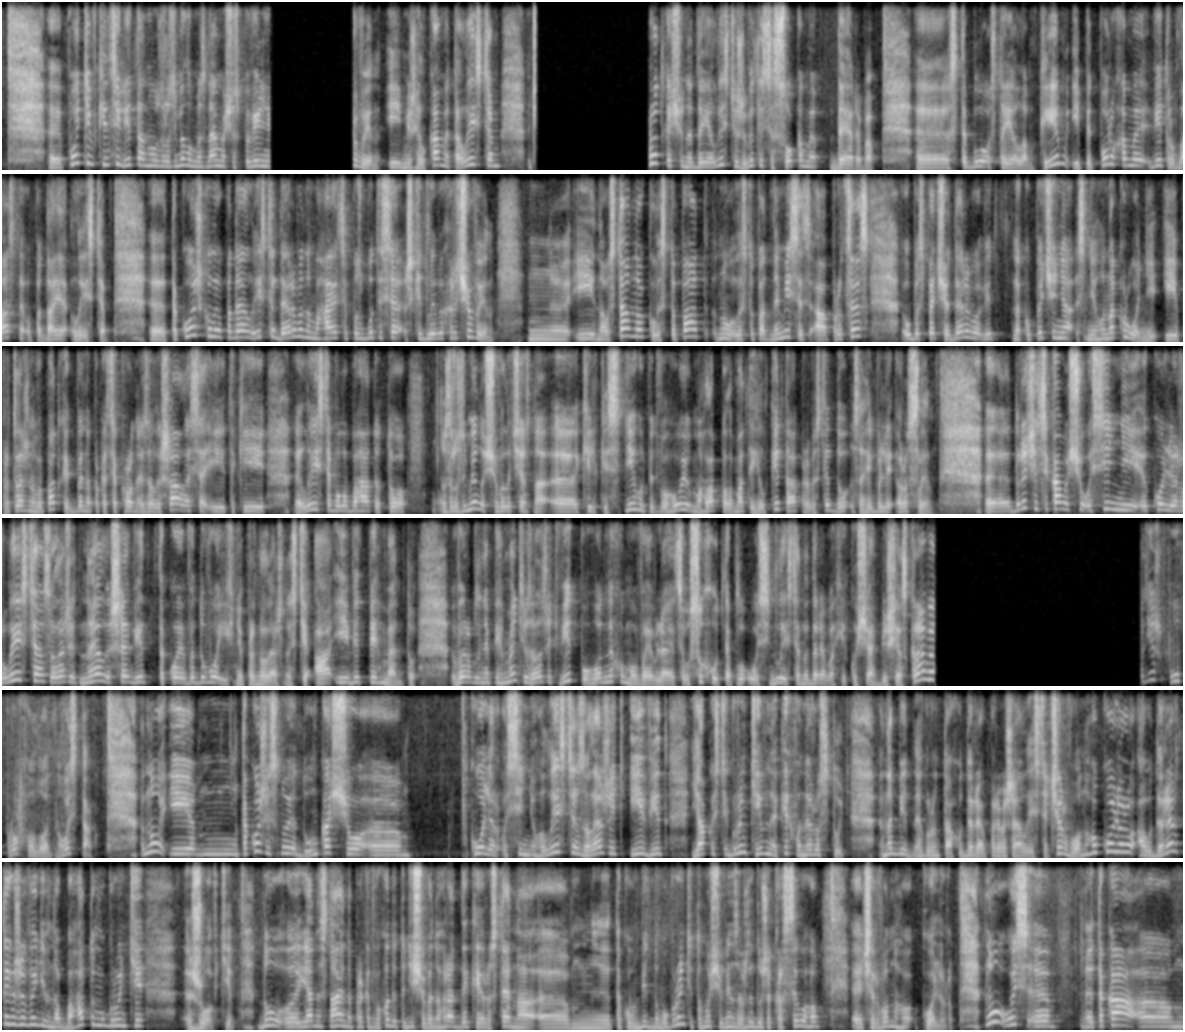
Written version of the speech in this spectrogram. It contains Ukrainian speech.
Е, Потім, в кінці літа, ну зрозуміло, ми знаємо, що сповільнює речовин і між гілками та листям. Коротка, що не дає листю живитися соками дерева. Е, стебло стає ламким, і під порохами вітру власне опадає листя. Е, також, коли опадає листя, дерево намагається позбутися шкідливих речовин. І наостанок листопад, ну листопад не місяць, а процес убезпечує дерево від накопичення снігу на кроні. І в протилежному випадку, якби, наприклад, ця крона залишалася, і такі е, листя було багато, то зрозуміло, що величезна кількість снігу під вагою могла б поламати гілки та привести до загибелі рослин. Е, До речі, цікаво, що осінній колір листя залежить не лише від такої видової їхньої приналежності, а і від пігменту. Вироблення пігментів залежить від погодних умов, виявляється. У суху теплу осінь листя на деревах і кущах більш яскраве. Ніж у прохолодну. Ось так. Ну і також існує думка, що е, колір осіннього листя залежить і від якості ґрунтів, на яких вони ростуть. На бідних ґрунтах у дерев переважає листя червоного кольору, а у дерев тих же видів на багатому ґрунті жовті. Ну, е, я не знаю, наприклад, виходить тоді, що виноград дикий росте на е, такому бідному ґрунті, тому що він завжди дуже красивого е, червоного кольору. Ну, ось е, така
